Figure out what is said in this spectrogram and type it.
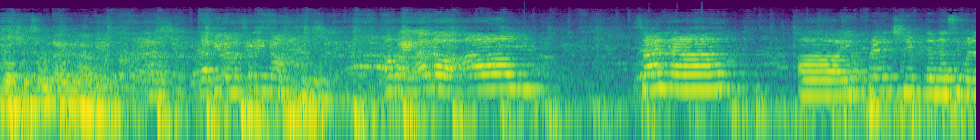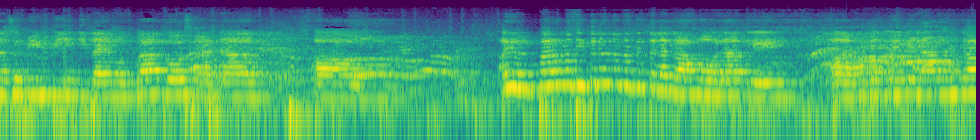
Joshua, so unahin natin. Lagi naman sa ako. Okay, ano, um, sana, ah, yung friendship na nasimulan sa BBB, hindi tayo magbago. Sana, um, ayun, parang nandito lang naman din talaga ako lagi. Ah, kapag may kailangan ka,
